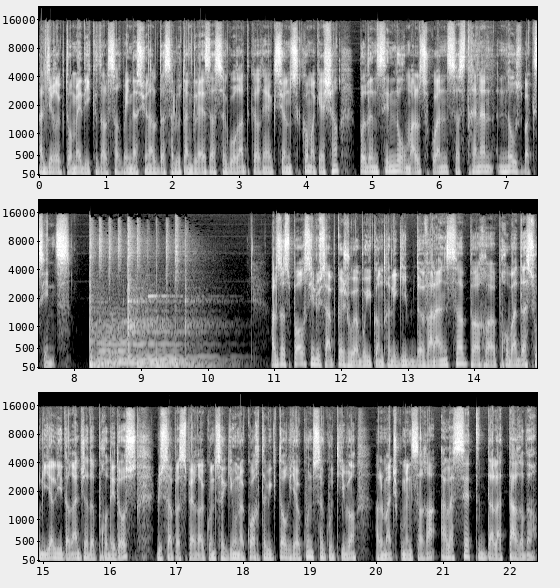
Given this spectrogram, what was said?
El director mèdic del Servei Nacional de Salut anglès ha assegurat que reaccions com aquesta poden ser normals quan s'estrenen nous vaccins. Els esports, i l'USAP que juga avui contra l'equip de València per eh, provar d'assolir el lideratge de Pro D2. L'USAP espera aconseguir una quarta victòria consecutiva. El maig començarà a les 7 de la tarda.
